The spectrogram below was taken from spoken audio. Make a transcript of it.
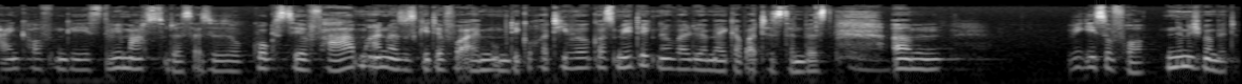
einkaufen gehst, wie machst du das? Also so guckst dir Farben an, also es geht ja vor allem um dekorative Kosmetik, ne, weil du ja Make-up-Artistin bist. Ähm, wie gehst du vor? Nimm mich mal mit.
